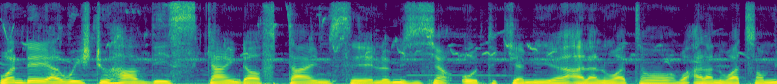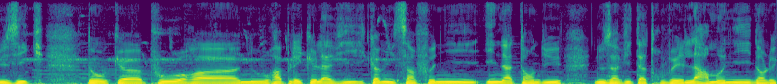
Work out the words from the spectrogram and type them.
One day I wish to have this kind of time. C'est le musicien hôte qui a mis euh, Alan Watts en, Alan Watts en musique. Donc euh, pour euh, nous rappeler que la vie, comme une symphonie inattendue, nous invite à trouver l'harmonie dans le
